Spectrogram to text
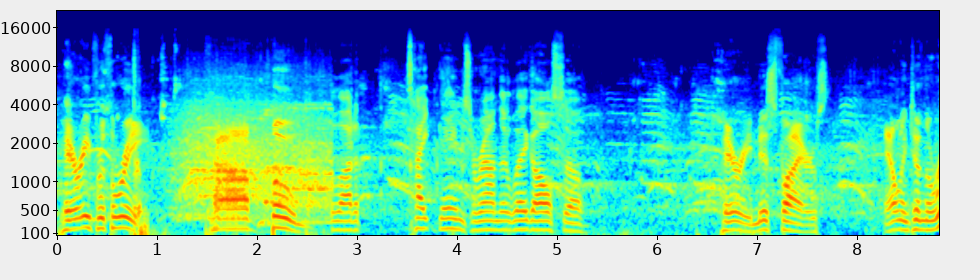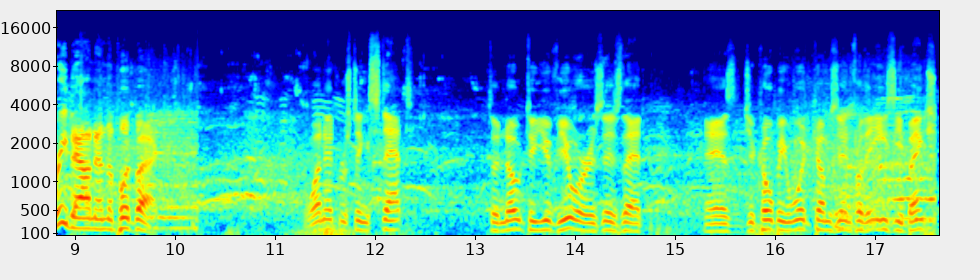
Perry for three. Kaboom. A lot of tight games around the leg also. Perry misfires. Ellington the rebound and the putback. One interesting stat to note to you viewers is that as Jacoby Wood comes in for the easy bank, shot,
